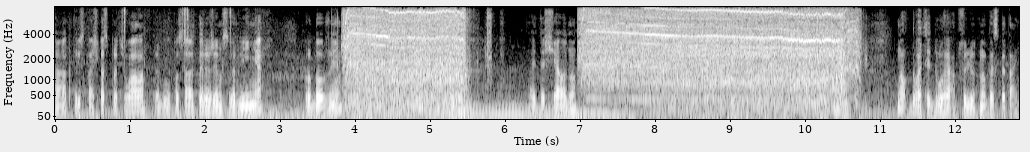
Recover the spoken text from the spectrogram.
Так, тріскачка спрацювала. Треба було поставити режим сверління. Продовжуємо. Давайте ще одну. Ну, 22 абсолютно без питань.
